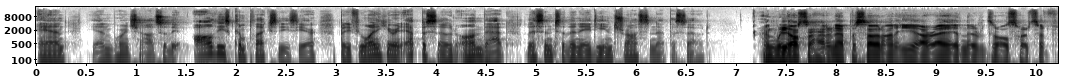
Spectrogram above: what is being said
and the unborn child. So there are all these complexities here. But if you want to hear an episode on that, listen to the Nadine Strossen episode. And we also had an episode on ERA, and there's all sorts of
